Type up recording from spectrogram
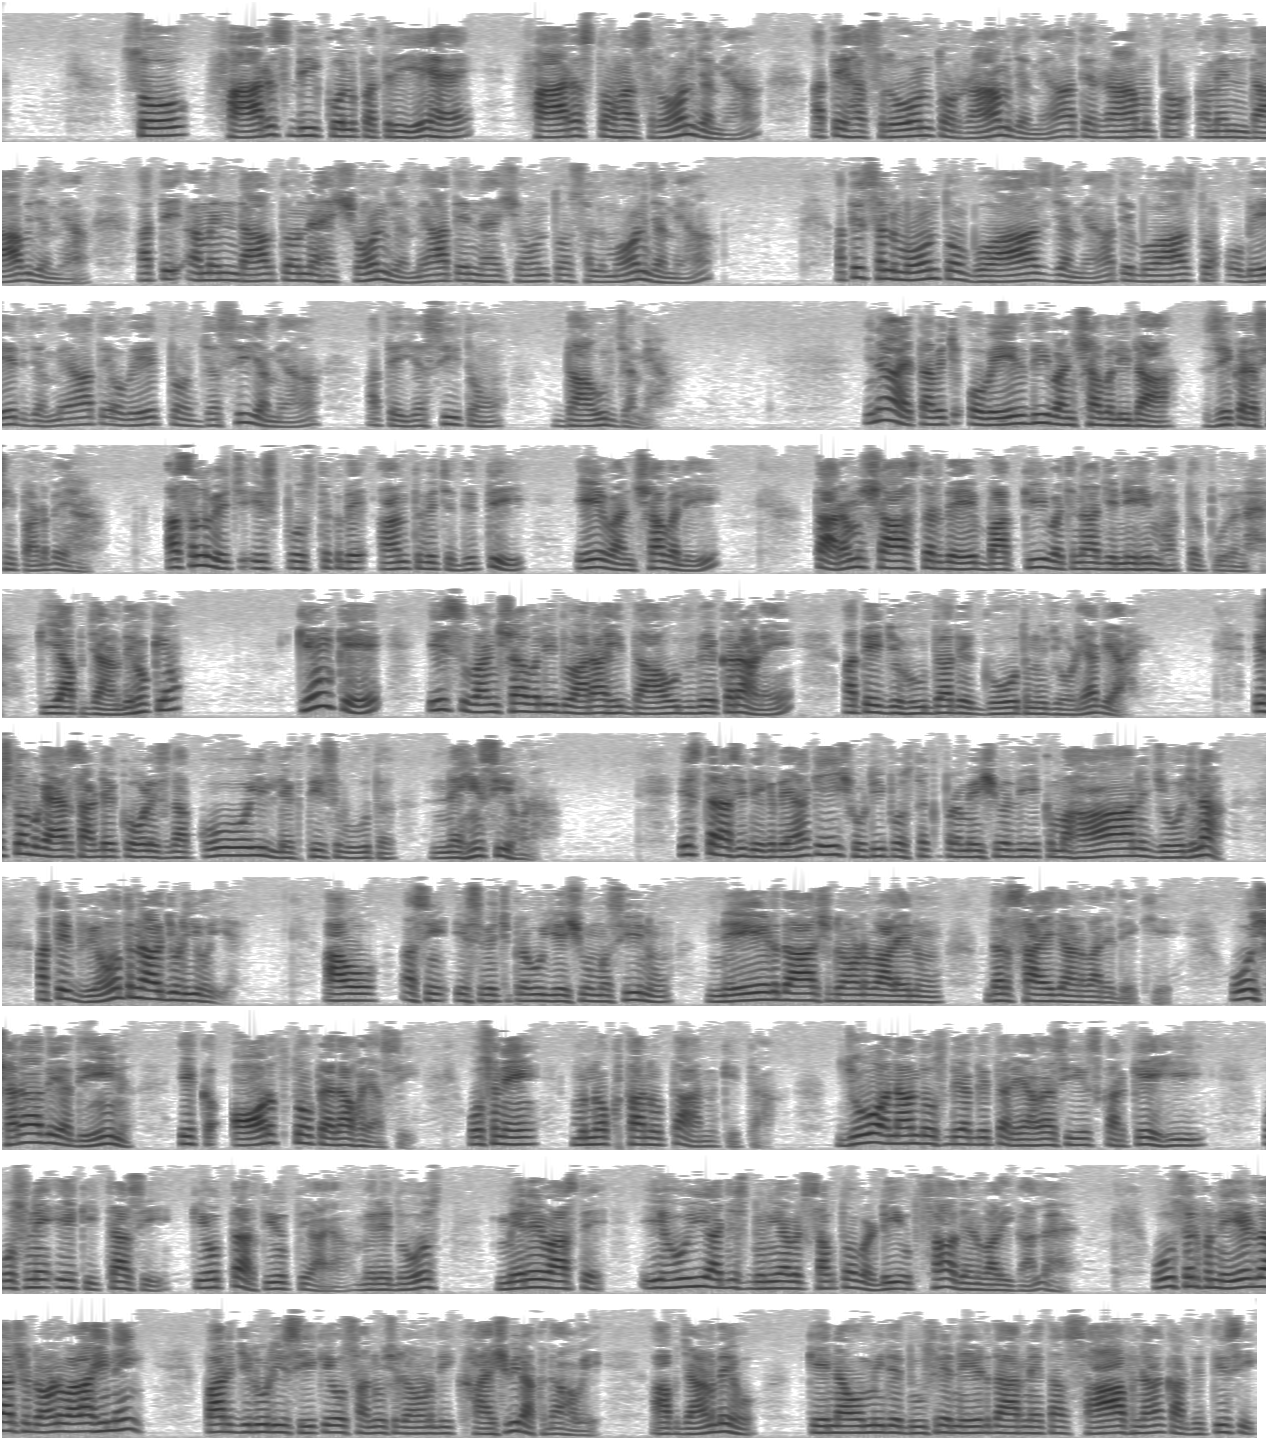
ਸੋ ਫਾਰਸ ਦੀ ਕੁਲ ਪਤਰੀ ਇਹ ਹੈ, ਫਾਰਸ ਤੋਂ ਹਸਰੋਨ ਜੰਮਿਆ ਅਤੇ ਹਸਰੋਨ ਤੋਂ ਰਾਮ ਜੰਮਿਆ ਅਤੇ ਰਾਮ ਤੋਂ ਅਮਿੰਦਾਬ ਜੰਮਿਆ ਅਤੇ ਅਮਿੰਦਾਬ ਤੋਂ ਨਹਸ਼ੋਨ ਜੰਮਿਆ ਅਤੇ ਨਹਸ਼ੋਨ ਤੋਂ ਸਲਮੋਨ ਜੰਮਿਆ ਅਤੇ ਸਲਮੋਨ ਤੋਂ ਬੋਆਜ਼ ਜੰਮਿਆ ਅਤੇ ਬੋਆਜ਼ ਤੋਂ ਓਬੇਦ ਜੰਮਿਆ ਅਤੇ ਓਬੇਦ ਤੋਂ ਜੱਸੀ ਜੰਮਿਆ ਅਤੇ ਜੱਸੀ ਤੋਂ ਦਾਊਦ ਜੰਮਿਆ। ਇਹਨਾਂ ਆਇਤਾਂ ਵਿੱਚ ਓਬੇਦ ਦੀ ਵੰਸ਼ਾਵਲੀ ਦਾ ਜ਼ਿਕਰ ਅਸੀਂ ਪੜ੍ਹਦੇ ਹਾਂ। ਅਸਲ ਵਿੱਚ ਇਸ ਪੁਸਤਕ ਦੇ ਅੰਤ ਵਿੱਚ ਦਿੱਤੀ ਇਹ ਵੰਸ਼ਾਵਲੀ, ਧਰਮ ਸ਼ਾਸਤਰ ਦੇ ਬਾਕੀ ਵਚਨਾਂ ਜਿੰਨੀ ਹੀ ਮਹੱਤਵਪੂਰਨ ਹੈ। ਕੀ ਆਪ ਜਾਣਦੇ ਹੋ ਕਿਉਂ? ਕਿਉਂਕਿ ਇਸ ਵੰਸ਼ਾਵਲੀ ਦੁਆਰਾ ਹੀ ਦਾਊਦ ਦੇ ਘਰਾਣੇ ਅਤੇ ਯਹੂਦਾ ਦੇ ਗੋਤ ਨੂੰ ਜੋੜਿਆ ਗਿਆ ਹੈ। ਇਸ ਤੋਂ ਬਗੈਰ ਸਾਡੇ ਕੋਲ ਇਸ ਦਾ ਕੋਈ ਲਿਖਤੀ ਸਬੂਤ ਨਹੀਂ ਸੀ ਹੋਣਾ। ਇਸ ਤਰ੍ਹਾਂ ਅਸੀਂ ਦੇਖਦੇ ਹਾਂ ਕਿ ਇਹ ਛੋਟੀ ਪੁਸਤਕ ਪਰਮੇਸ਼ਵਰ ਦੀ ਇੱਕ ਮਹਾਨ ਯੋਜਨਾ ਅਤੇ ਵਿਉਂਤ ਨਾਲ ਜੁੜੀ ਹੋਈ ਹੈ। ਆਓ ਅਸੀਂ ਇਸ ਵਿੱਚ ਪ੍ਰਭੂ ਯੀਸ਼ੂ ਮਸੀਹ ਨੂੰ ਨੇੜਦਾਰ ਛਡਾਉਣ ਵਾਲੇ ਨੂੰ ਦਰਸਾਏ ਜਾਣ ਬਾਰੇ ਦੇਖੀਏ। ਉਹ ਸ਼ਰਾ ਦੇ ਅਧੀਨ ਇੱਕ ਔਰਤ ਤੋਂ ਪੈਦਾ ਹੋਇਆ ਸੀ। ਉਸ ਨੇ ਮਨੁੱਖਤਾ ਨੂੰ ਧਾਰਨ ਕੀਤਾ। ਜੋ ਆਨੰਦ ਉਸ ਦੇ ਅੱਗੇ ਧਰਿਆ ਹੋਇਆ ਸੀ, ਇਸ ਕਰਕੇ ਹੀ ਉਸ ਨੇ ਇਹ ਕੀਤਾ ਸੀ ਕਿ ਉਹ ਧਰਤੀ ਉੱਤੇ ਆਇਆ। ਮੇਰੇ ਦੋਸਤ, ਮੇਰੇ ਵਾਸਤੇ ਇਹੋ ਹੀ ਅੱਜ ਇਸ ਦੁਨੀਆ ਵਿੱਚ ਸਭ ਤੋਂ ਵੱਡੀ ਉਤਸ਼ਾਹ ਦੇਣ ਵਾਲੀ ਗੱਲ ਹੈ। ਉਹ ਸਿਰਫ ਨੇੜਦਾਰ ਛਡਾਉਣ ਵਾਲਾ ਹੀ ਨਹੀਂ, ਪਰ ਜ਼ਰੂਰੀ ਸੀ ਕਿ ਉਹ ਸਾਨੂੰ ਛਡਾਉਣ ਦੀ ਖਾਹਿਸ਼ ਵੀ ਰੱਖਦਾ ਹੋਵੇ। ਆਪ ਜਾਣਦੇ ਹੋ ਕਿ ਨਾਓਮੀ ਦੇ ਦੂਸਰੇ ਨੇੜਦਾਰ ਨੇ ਤਾਂ ਸਾਫ਼ ਨਾ ਕਰ ਦਿੱਤੀ ਸੀ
